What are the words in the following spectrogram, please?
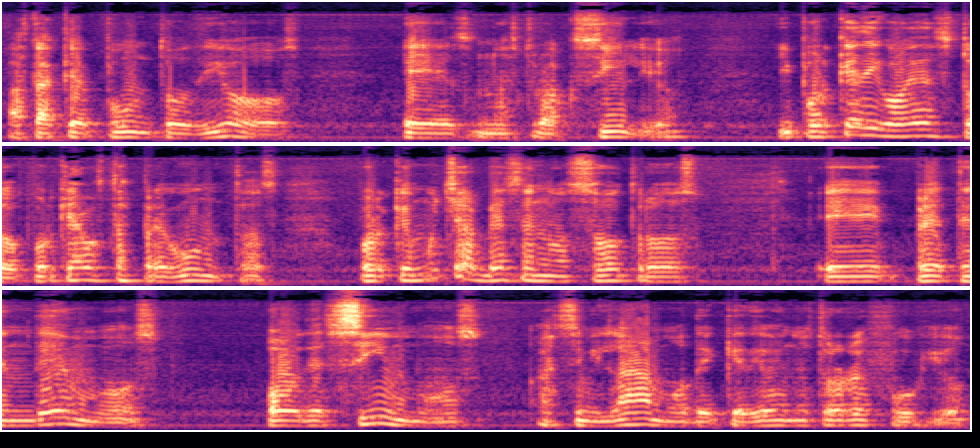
¿Hasta qué punto Dios es nuestro auxilio? ¿Y por qué digo esto? ¿Por qué hago estas preguntas? Porque muchas veces nosotros eh, pretendemos o decimos, asimilamos de que Dios es nuestro refugio,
